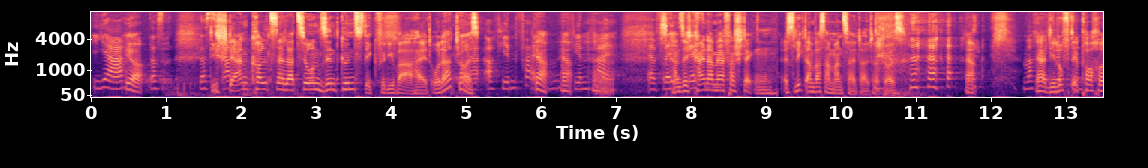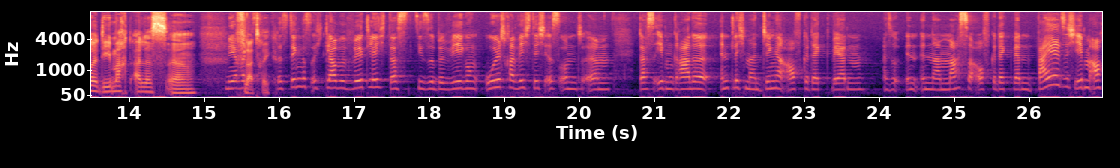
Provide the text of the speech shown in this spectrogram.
Ja, Ja. dass, dass Die Sternkonstellationen sind günstig für die Wahrheit, oder, Joyce? Ja, auf jeden Fall. Ja, ja, auf jeden ja. Fall. Äh, kann sich keiner mehr verstecken. Es liegt am Wassermann-Zeitalter, Joyce. ja. Ja, die Luftepoche, die macht alles äh, Nee, flatterig. Das, das Ding ist, ich glaube wirklich, dass diese Bewegung ultra wichtig ist und ähm, dass eben gerade endlich mal Dinge aufgedeckt werden, also in, in einer Masse aufgedeckt werden, weil sich eben auch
